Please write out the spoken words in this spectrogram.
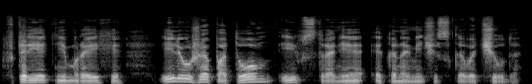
в Третьем Рейхе или уже потом и в стране экономического чуда.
